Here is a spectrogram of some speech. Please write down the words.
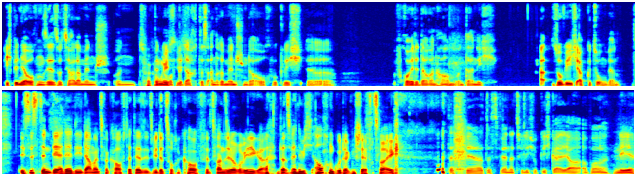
ich bin ja auch ein sehr sozialer Mensch und Vollkommen bin darauf bedacht, dass andere Menschen da auch wirklich äh, Freude daran haben und da nicht ah, so wie ich abgezogen werden. Ist es denn der, der die damals verkauft hat, der sie jetzt wieder zurückkauft für 20 Euro weniger? Das wäre nämlich auch ein guter Geschäftszweig. Das wäre, das wäre natürlich wirklich geil, ja, aber nee.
